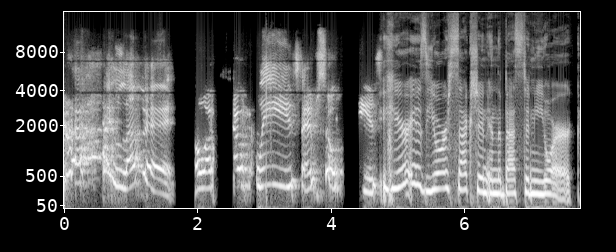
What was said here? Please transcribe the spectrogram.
I love it. Oh, I'm so pleased. I'm so pleased. Here is your section in the best in New York.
